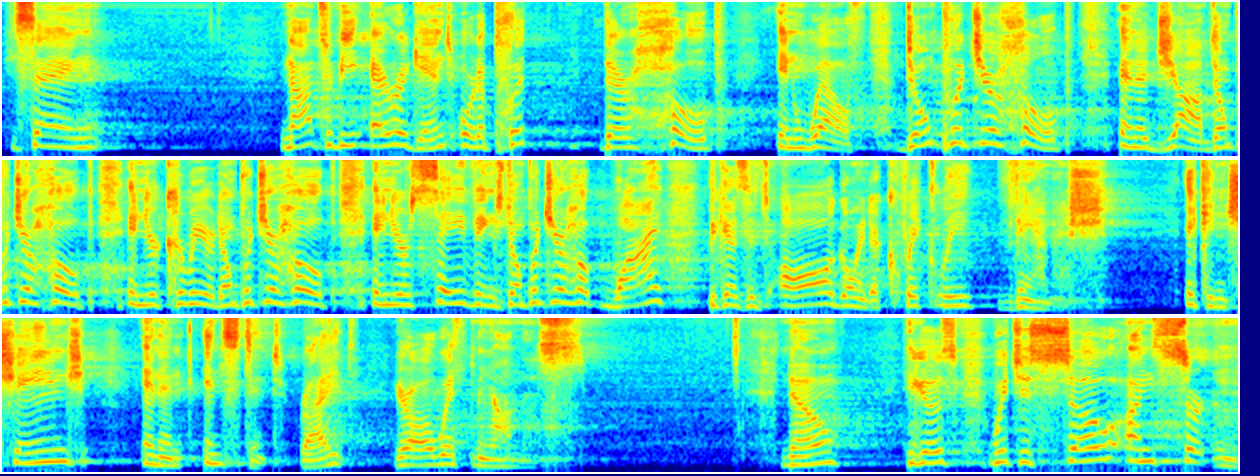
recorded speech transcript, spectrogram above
He's saying not to be arrogant or to put their hope in wealth. Don't put your hope in a job. Don't put your hope in your career. Don't put your hope in your savings. Don't put your hope. Why? Because it's all going to quickly vanish. It can change in an instant, right? You're all with me on this. No, he goes, which is so uncertain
